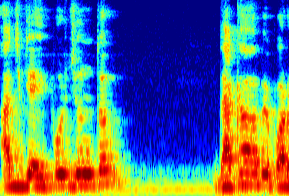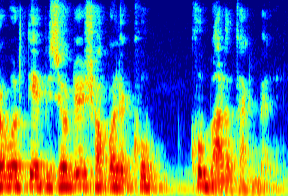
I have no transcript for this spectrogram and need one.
আজকে এই পর্যন্ত। দেখা হবে পরবর্তী এপিসোডে সকলে খুব খুব ভালো থাকবেন।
